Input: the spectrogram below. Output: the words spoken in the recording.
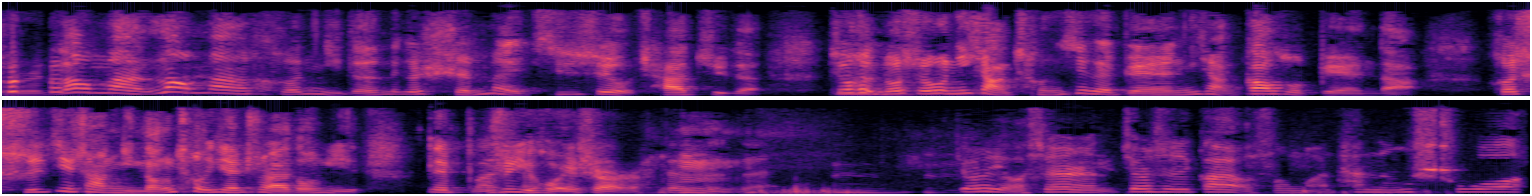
不是浪漫，浪漫和你的那个审美其实是有差距的。就很多时候你想呈现给别人，你想告诉别人的，和实际上你能呈现出来的东西，那不是一回事儿。对对对，嗯，就是有些人就是高晓松嘛，他能说，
